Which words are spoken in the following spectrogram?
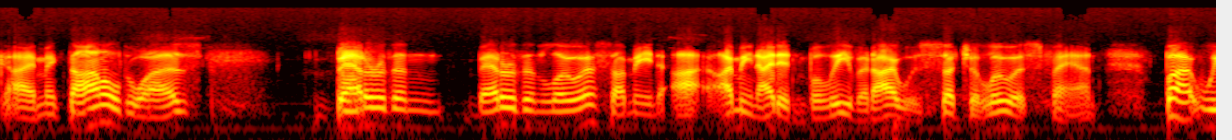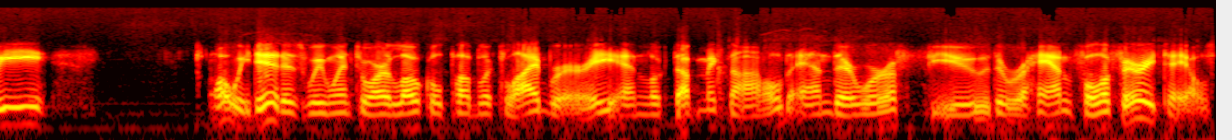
guy MacDonald was better than better than Lewis. I mean, I, I mean, I didn't believe it. I was such a Lewis fan, but we what we did is we went to our local public library and looked up MacDonald, and there were a few, there were a handful of fairy tales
